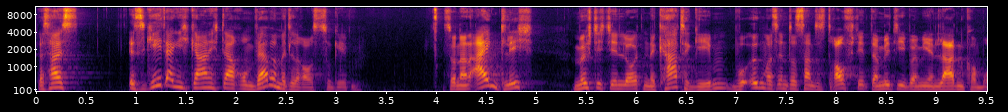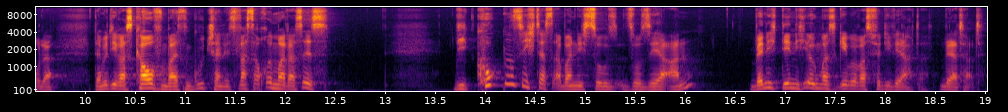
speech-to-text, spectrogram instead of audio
Das heißt, es geht eigentlich gar nicht darum, Werbemittel rauszugeben, sondern eigentlich möchte ich den Leuten eine Karte geben, wo irgendwas Interessantes draufsteht, damit die bei mir in den Laden kommen oder damit die was kaufen, weil es ein Gutschein ist, was auch immer das ist. Die gucken sich das aber nicht so, so sehr an, wenn ich denen nicht irgendwas gebe, was für die Wert, Wert hat.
